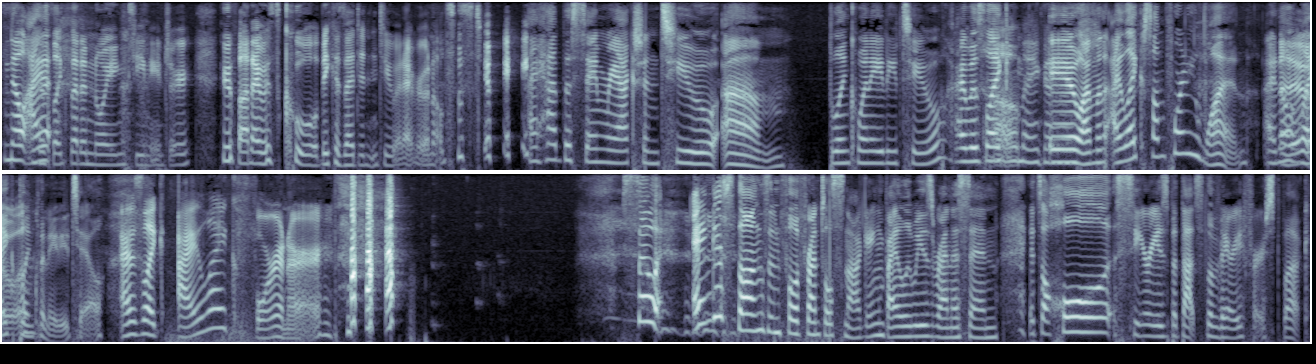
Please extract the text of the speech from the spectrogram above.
no, I I was like that annoying teenager who thought I was cool because I didn't do what everyone else was doing. I had the same reaction to um, Blink One Eighty Two. I was like, oh my god. Ew, I'm an, I like Sum 41. I don't like Blink 182. I was like, I like Foreigner. So, Angus Thongs and Full Frontal Snogging by Louise Rennison. It's a whole series, but that's the very first book.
